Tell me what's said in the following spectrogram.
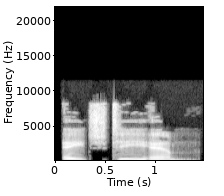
Htm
